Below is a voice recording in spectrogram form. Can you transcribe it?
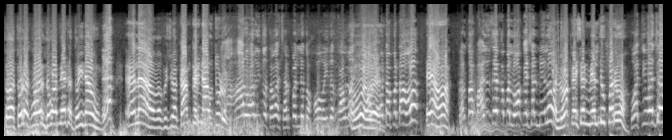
તો થોડાક વાર ધોવા બેઠો ધોઈ ના આવું. હે? એટલે પછી કામ કરીને આવું થોડું હારું હારું ઈ તો તમાર સરપંચ ને તો હો વહીને કામ હોય. હોવે. ફટાફટ આવો એ હા ઘર તો ભાલ્યું છે કે લોકેશન મેલો? લોકેશન મેલ દઉં પરું. પહોંચી વજો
